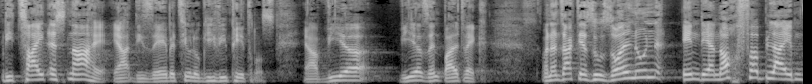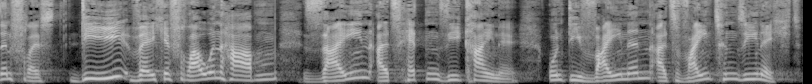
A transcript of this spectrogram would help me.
Die Zeit ist nahe. Ja, dieselbe Theologie wie Petrus. Ja, wir, wir sind bald weg. Und dann sagt er, so soll nun in der noch verbleibenden Frist die, welche Frauen haben, sein, als hätten sie keine. Und die weinen, als weinten sie nicht.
